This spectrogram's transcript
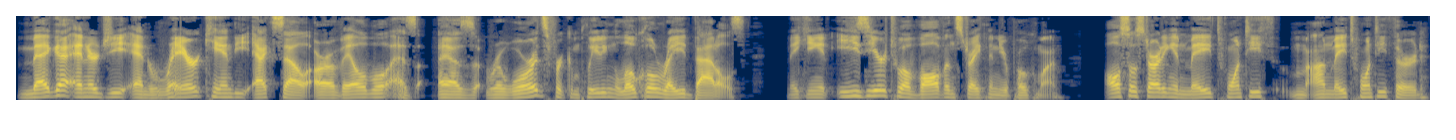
Mega Energy and Rare Candy XL are available as as rewards for completing local raid battles, making it easier to evolve and strengthen your Pokemon. Also starting in May 20th on May 23rd,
